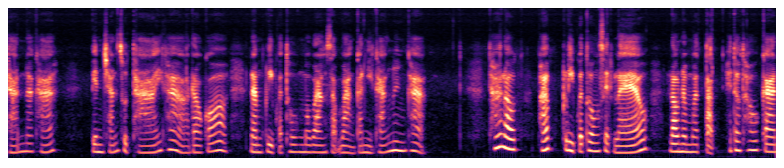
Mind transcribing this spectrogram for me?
ชั้นนะคะ เป็นชั้นสุดท้ายค่ะ เราก็นำกลีบกระทงมาวางสับว่างกันอีกครั้งหนึ่งค่ะ ถ้าเราพับกลีบกระทงเสร็จแล้ว เรานำมาตัดให้เท่าๆกัน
